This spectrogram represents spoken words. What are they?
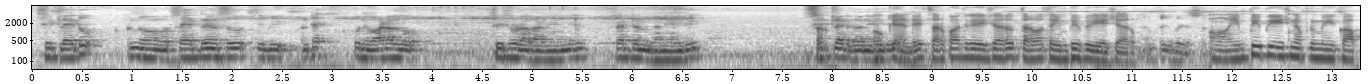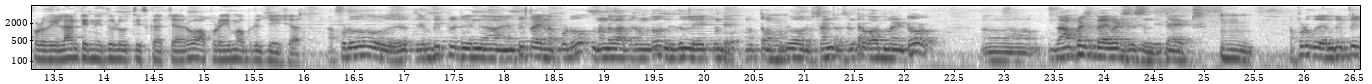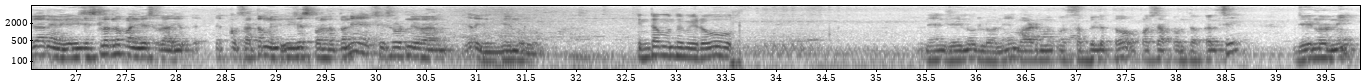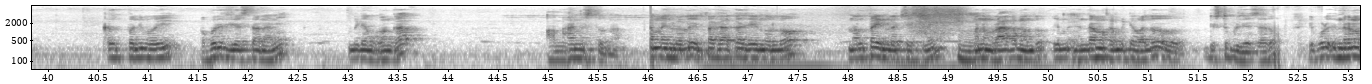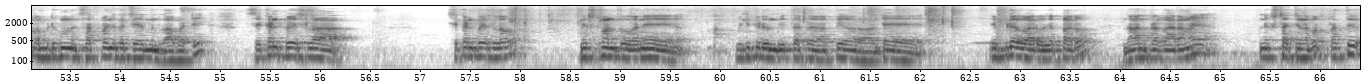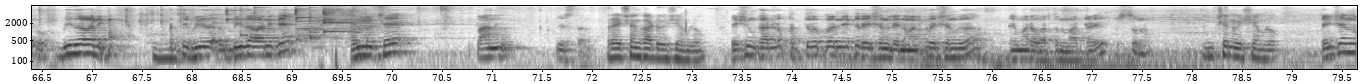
Street light side drains ఇవి అంటే కొన్ని వాడల్లో శ్రీశూడ కానివ్వండి సైడ్ డ్రైన్ కానివ్వండి ఓకే అండి. సర్పంచ్గా వేశారు తర్వాత ఎంపీపీ చేస్తాను. ఎంపీపీ చేసినప్పుడు మీకు అప్పుడు ఎలాంటి నిధులు తీసుకొచ్చారు? అప్పుడు ఏం అభివృద్ధి చేశారు? అప్పుడు ఎంపీపీ ఎంపీపీ అయినప్పుడు మండల ఆఫీసంలో నిధులు లేకుండే. మొత్తం అప్పుడు సెంట్రల్ గవర్నమెంట్ గ్రామ పంచాయతీ ప్రైవేట్ చేసింది డైరెక్ట్. అప్పుడు ఎంపీపీగా నేను ఈజెస్ట్లలో పనిచేస్తున్నాను ఎక్కువ శాతం ఈజెస్ పనులతోనే శిశువుడు నిర్వహణ జరిగింది జైనూరులో. ఇంతకుముందు మీరు నేను జైనూరులోని వార్డు సభ్యులతో ఉపసర్పంతో కలిసి జైనూరుని కలుపుకొని పోయి అభివృద్ధి చేస్తానని మీడియం ముఖంగా హామీస్తున్నాను ఇండ్లలో ఇప్పటిదాకా జైనూరులో నలభై ఇండ్లు వచ్చేసినాయి. మనం రాకముందు ఇంద్రమ్మ కమిటీ వాళ్ళు డిస్ట్రిబ్యూట్ చేశారు. ఇప్పుడు ఇంద్రమ్మ కమిటీకి మన సర్పంచ్గా చైర్మన్ కాబట్టి సెకండ్ ఫేజ్లో సెకండ్ ఫేజ్లో నెక్స్ట్ మంత్ అనే వినికిడి ఉంది. అంటే ఎంపీడో గారు చెప్పారు. దాని ప్రకారమే నెక్స్ట్ వచ్చినప్పుడు ప్రతి బీదవానికి ప్రతి బీద బీదవానికే ఎన్నిచ్చే ప్లానింగ్ చేస్తాను. రేషన్ కార్డు విషయంలో? రేషన్ కార్డులో ప్రతి ఒక్కరికి రేషన్ లేని వాళ్ళకి రేషన్గా ఎంఆర్ఓ గారితో మాట్లాడి ఇస్తున్నాం. పింఛన్ విషయంలో? పెన్షన్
